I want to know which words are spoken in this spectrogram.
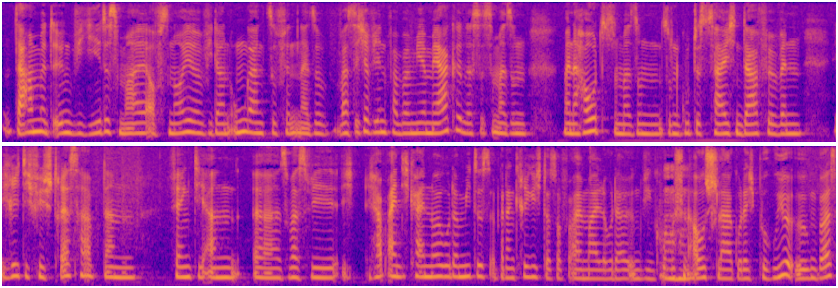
damit irgendwie jedes Mal aufs Neue wieder einen Umgang zu finden. Also was ich auf jeden Fall bei mir merke, das ist immer so ein, meine Haut ist immer so ein, so ein gutes Zeichen dafür, wenn ich richtig viel Stress habe, dann fängt die an, äh, sowas wie, ich, ich habe eigentlich keinen Neurodermitis, aber dann kriege ich das auf einmal oder irgendwie einen komischen mhm. Ausschlag oder ich berühre irgendwas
